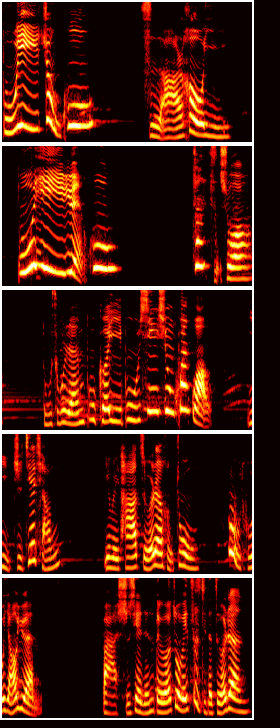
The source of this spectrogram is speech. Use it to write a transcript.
不亦众乎？’死而后已，不亦远乎？”曾子说：“读书人不可以不心胸宽广，意志坚强。”因为他责任很重，路途遥远，把实现仁德作为自己的责任，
